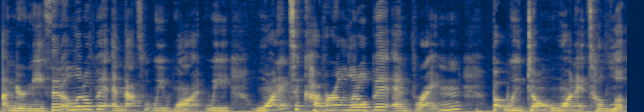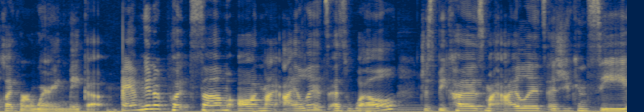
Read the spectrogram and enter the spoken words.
underneath it a little bit and that's what we want. We want it to cover a little bit and brighten, but we don't want it to look like we're wearing makeup. I am gonna put some on my eyelids as well, just because my eyelids, as you can see,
